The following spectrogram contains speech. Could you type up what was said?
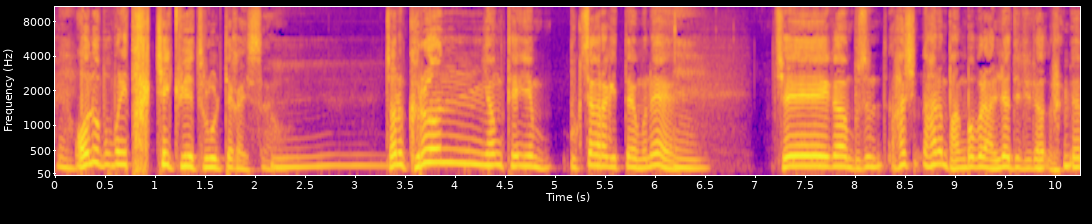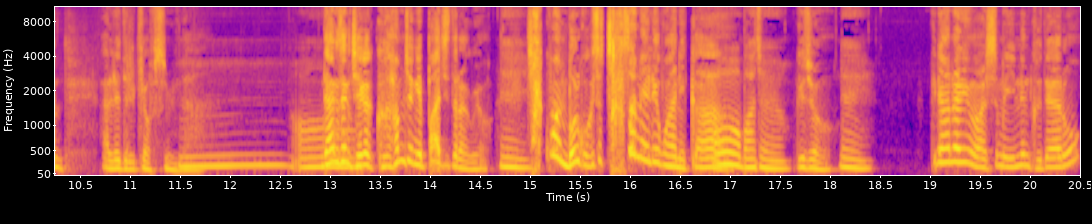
네. 어느 부분이 탁제 귀에 들어올 때가 있어요. 음. 저는 그런 형태의 묵상을 하기 때문에 네. 제가 무슨 하시, 하는 방법을 알려드리라 그러면 알려드릴 게 없습니다. 음. 어. 근데 항상 제가 그 함정에 빠지더라고요. 네. 자꾸만 뭘 거기서 찾아내려고 하니까, 어, 맞아요. 그죠? 네. 그냥 하나님의 말씀을 있는 그대로,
